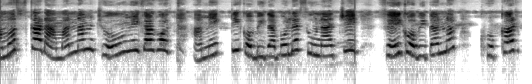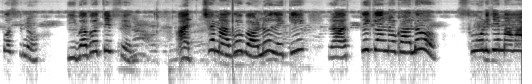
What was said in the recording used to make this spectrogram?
নমস্কার, আমার নাম ছৌমিকা ঘোষ। আমি একটি কবিতা বলে শোনাচ্ছি। সেই কবিতার নাম খোকার প্রশ্ন দিবাবতী সেন। আচ্ছা মাগো বলো দেখি, রাত্রি কেন কালো? সূর্য মামা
